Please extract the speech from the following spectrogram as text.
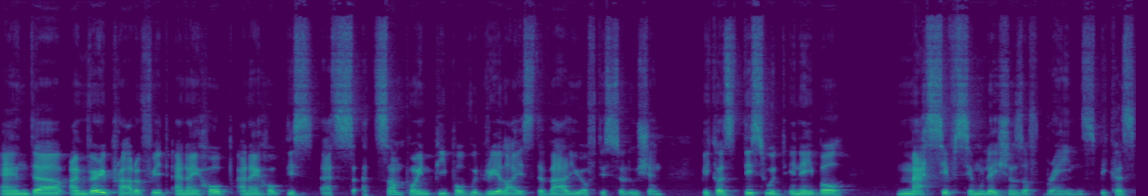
and uh, I'm very proud of it. And I hope and I hope this as, at some point people would realize the value of this solution because this would enable massive simulations of brains because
